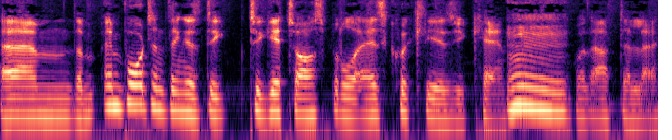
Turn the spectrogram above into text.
Um, the important thing is to, to get to hospital as quickly as you can without delay.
